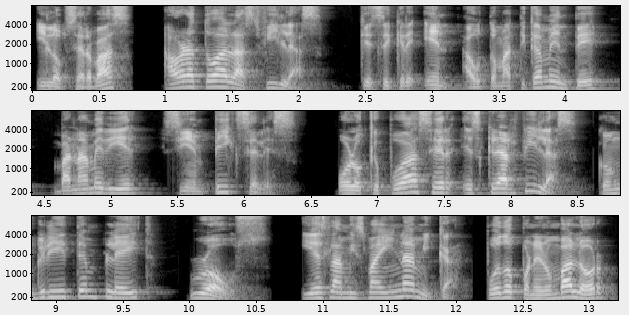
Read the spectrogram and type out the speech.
¿Y lo observas? Ahora todas las filas que se creen automáticamente van a medir 100 píxeles. O lo que puedo hacer es crear filas con grid template rows. Y es la misma dinámica. Puedo poner un valor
